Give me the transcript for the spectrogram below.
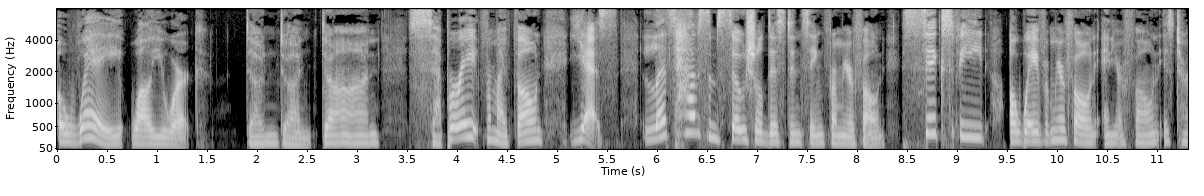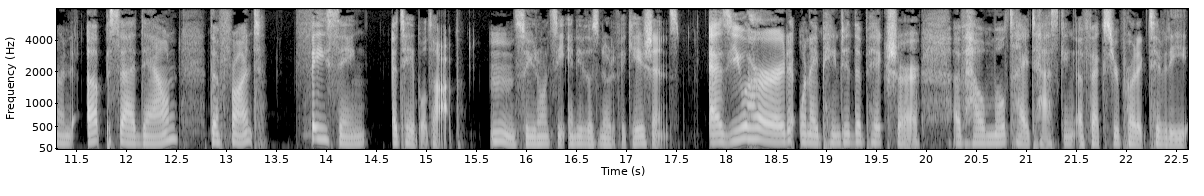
away while you work. Dun, dun, dun. Separate from my phone? Yes, let's have some social distancing from your phone. Six feet away from your phone, and your phone is turned upside down, the front facing a tabletop. Mm, so you don't see any of those notifications. As you heard when I painted the picture of how multitasking affects your productivity,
